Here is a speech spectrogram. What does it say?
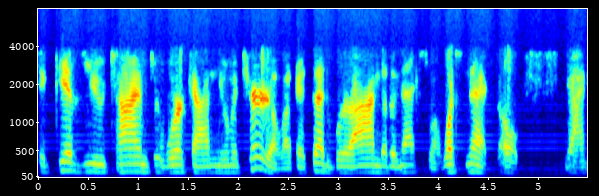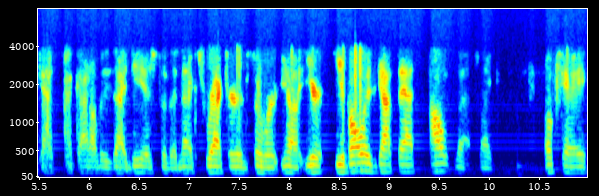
it gives you time to work on new material. Like I said, we're on to the next one. What's next? Oh, yeah, I got I got all these ideas for the next record. So we're, you know, you're you've always got that outlet. Like, okay,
